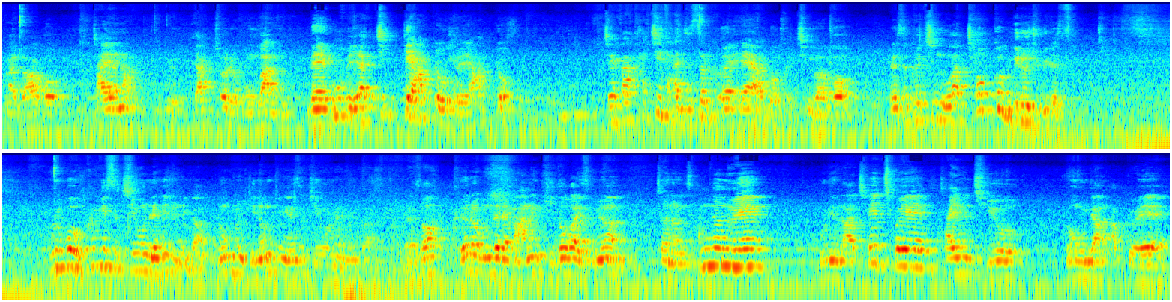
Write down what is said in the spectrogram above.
생활도 하고 자연학 그 약초를 공부한 내 후배야. 집계 학교에 학교. 제가 같이 다녔어 그 애하고 그 친구하고. 그래서 그 친구가 적극 밀어주기로 했어. 그리고 거기서 지원을 해주니까 농촌진흥청에서 지원을 해주니까 그래서 여러분들의 많은 기도가 있으면 저는 3년 후에 우리나라 최초의 자연치유 농장 학교에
